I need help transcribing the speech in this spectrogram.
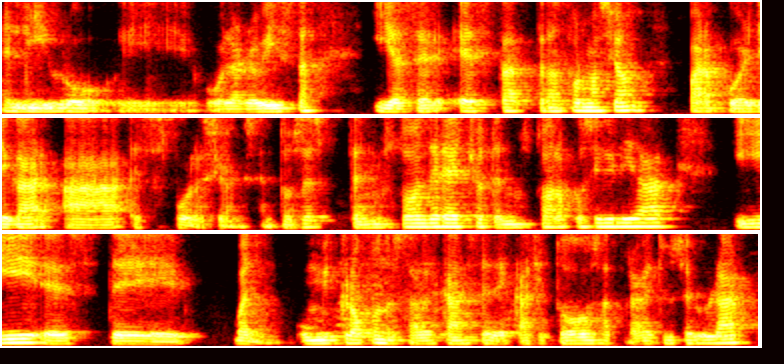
libro eh, o la revista y hacer esta transformación para poder llegar a esas poblaciones. Entonces, tenemos todo el derecho, tenemos toda la posibilidad y, este, bueno, un micrófono está al alcance de casi todos a través de un celular.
